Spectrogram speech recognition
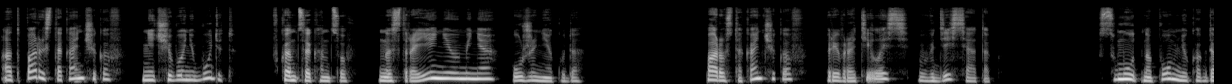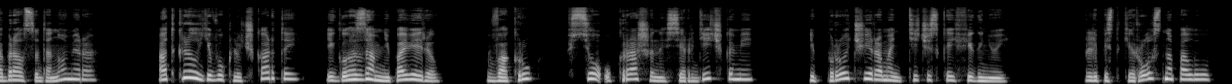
от пары стаканчиков ничего не будет, в конце концов. Настроение у меня хуже некуда. Пару стаканчиков превратилось в десяток. Смутно помню, как добрался до номера, открыл его ключ-картой и глазам не поверил. Вокруг все украшено сердечками и прочей романтической фигней. Лепестки роз на полу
